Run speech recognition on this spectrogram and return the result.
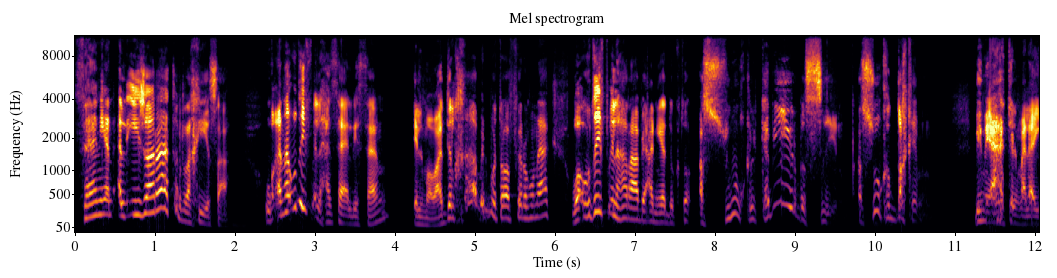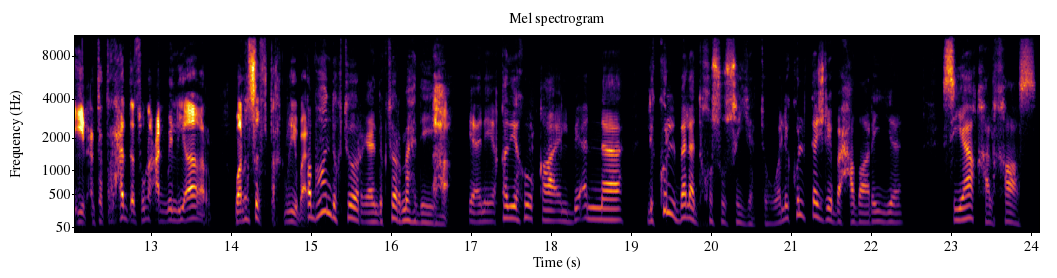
ثانيا الإيجارات الرخيصة. وأنا أضيف لها ثالثا المواد الخام المتوفرة هناك وأضيف لها رابعا يا دكتور السوق الكبير بالصين السوق الضخم بمئات الملايين أنت تتحدث هنا عن مليار ونصف تقريبا طب هون دكتور يعني دكتور مهدي آه. يعني قد يقول قائل بأن لكل بلد خصوصيته ولكل تجربة حضارية سياقها الخاص.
